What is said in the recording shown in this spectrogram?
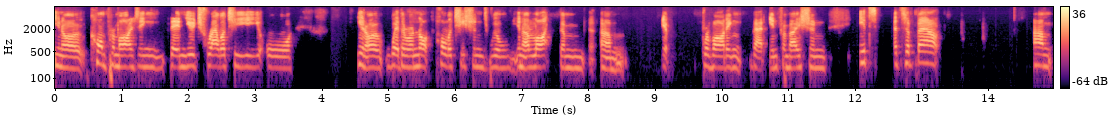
you know compromising their neutrality or you know whether or not politicians will you know like them um, providing that information it's it's about um,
